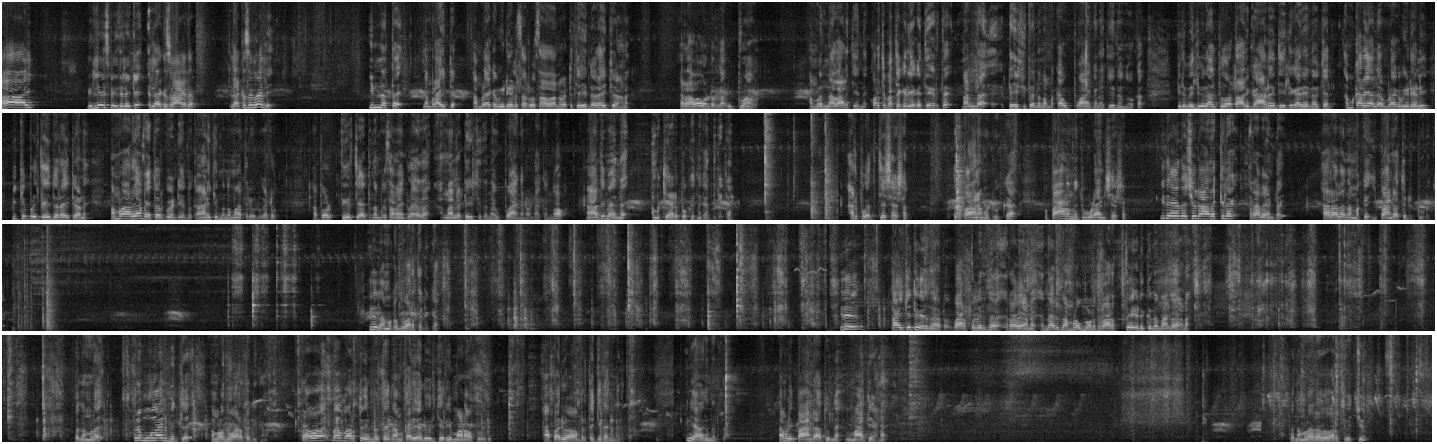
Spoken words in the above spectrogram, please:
Hi. Village സ്പേസിലേക്ക് എല്ലാവർക്കും സ്വാഗതം. എല്ലാവർക്കും സുഖമല്ലേ? ഇന്നത്തെ നമ്മുടെ ഐറ്റം നമ്മുടെയൊക്കെ വീടുകളിൽ സർവസാധാരണമായിട്ട് ചെയ്യുന്ന ഒരു ഐറ്റമാണ് റവ കൊണ്ടുള്ള ഉപ്പുമാവ്. നമ്മളിന്ന് അതാണ് ചെയ്യുന്നത്. കുറച്ച് പച്ചക്കറിയൊക്കെ ചേർത്ത് നല്ല ടേസ്റ്റിൽ തന്നെ നമുക്ക് ആ ഉപ്പുമാവ് എങ്ങനെയാണ് ചെയ്യുന്നതെന്ന് നോക്കാം. പിന്നെ വലിയൊരു അത്ഭുതമായിട്ട് ആരും കാണുകയും ചെയ്യില്ല. കാര്യം എന്ന് വെച്ചാൽ നമുക്കറിയാമല്ലോ നമ്മുടെയൊക്കെ വീടുകളിൽ മിക്കപ്പോഴും ചെയ്യുന്ന ഒരു ഐറ്റമാണ് നമ്മളറിയാൻ പറ്റാത്തവർക്ക് വേണ്ടി ഒന്ന് കാണിക്കുന്നതെന്ന് മാത്രമേ ഉള്ളൂ കേട്ടോ? അപ്പോൾ തീർച്ചയായിട്ടും നമുക്ക് സമയം കളയാതെ നല്ല ടേസ്റ്റ് തന്നെ ഉപ്പ അങ്ങനെ ഉണ്ടാക്കുന്നോ. ആദ്യമേ തന്നെ നമുക്ക് ഈ അടുപ്പൊക്കെ ഒന്ന് കത്തിക്കട്ടെ. അടുപ്പ് കത്തിച്ച ശേഷം ഒരു പാൻ അങ്ങോട്ട് വെക്കുക. അപ്പോൾ പാനൊന്ന് ചൂടായതിന് ശേഷം ഇത് ഏകദേശം ഒരു അര കിലോ റവയുണ്ട്. ആ റവ നമുക്ക് ഈ പാന്റെ അകത്തോട്ട് ഇട്ട് കൊടുക്കാം. ഇത് നമുക്കൊന്ന് വറുത്തെടുക്കാം. ഇത് പാക്കറ്റ് വരുന്ന കേട്ടോ. വറുത്ത് വരുന്ന റവയാണ്. എന്നാലും നമ്മൾ ഒന്നുകൊണ്ട് വറുത്ത് എടുക്കുന്നത് നല്ലതാണ്. ഇപ്പം നമ്മൾ ഒരു മൂന്നാൽ മിനിറ്റ് നമ്മളൊന്ന് വറുത്തെടുക്കണം. റവ വറുത്ത് വരുമ്പോഴത്തേക്ക് നമുക്കറിയാമല്ലോ ഒരു ചെറിയ മണമൊക്കെ വരും. ആ പരുവാകുമ്പോഴത്തേക്ക് ഇതങ്ങ് നിർത്താം. ഇനി അതങ്ങ് നിർത്താം. നമ്മൾ ഈ പാന്റെ അകത്തുനിന്ന് മാറ്റുകയാണ്. അപ്പം നമ്മൾ റവ വറുത്ത് വെച്ചു.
